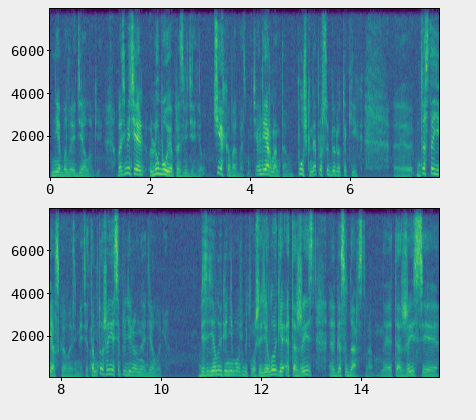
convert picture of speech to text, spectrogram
не было идеологии. Возьмите любое произведение, Чехова возьмите, Лермонтова, Пушкина, я просто беру таких, э, Достоевского возьмите, там тоже есть определенная идеология. Без идеологии не может быть, потому что идеология – это жизнь э, государства, это жизнь э,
